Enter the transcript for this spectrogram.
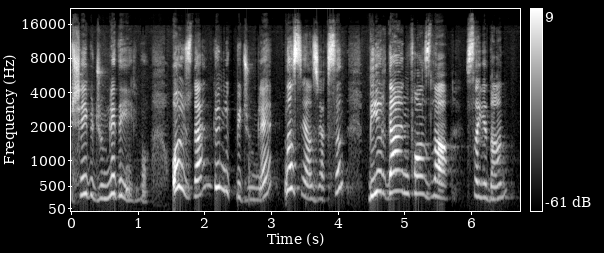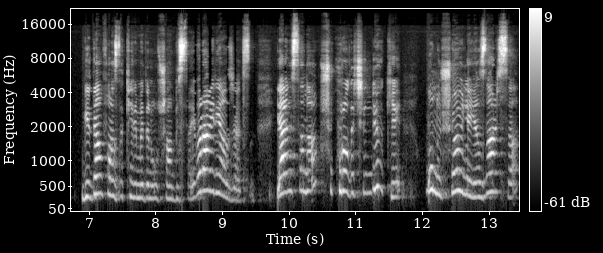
şey bir cümle değil bu. O yüzden günlük bir cümle nasıl yazacaksın? Birden fazla sayıdan birden fazla kelimeden oluşan bir sayı var ayrı yazacaksın. Yani sana şu kural için diyor ki bunu şöyle yazarsa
